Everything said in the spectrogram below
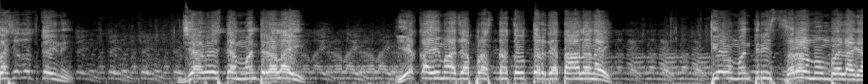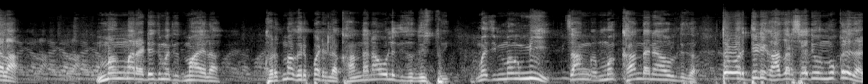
कशालाच काही नाही. ज्या वेळेस त्या मंत्र्यालाही एकाही माझ्या प्रश्नाचं उत्तर देता आलं नाही तो मंत्री सरळ मुंबईला गेला. मग मराठीत म्हणतात मायला खरंच मग घरी पाटीला खानदान आवलं तिचं दिसतोय. म्हणजे मग मी चांग मग खानदान आवलं तिचा तर दीड एक हजार शा देऊन मोकळे झाले.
